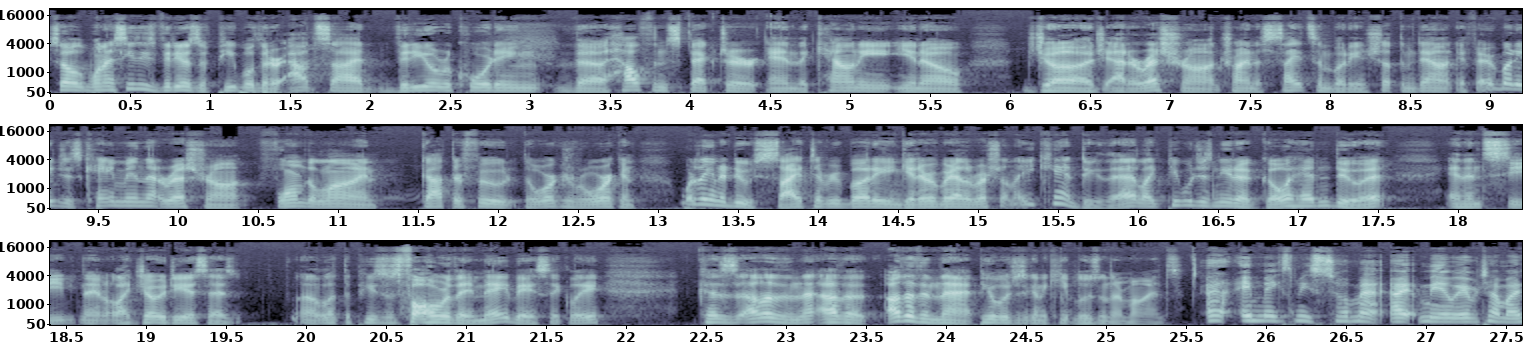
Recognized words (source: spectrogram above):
So when I see these videos of people that are outside video recording the health inspector and the county, you know, judge at a restaurant trying to cite somebody and shut them down, if everybody just came in that restaurant, formed a line. Got their food. The workers were working. What are they going to do? Cite everybody and get everybody out of the restaurant? No, you can't do that. Like people just need to go ahead and do it, and then see. You know, like Joey Diaz says, uh, let the pieces fall where they may, basically. Because other than that, other other than that, people are just going to keep losing their minds. Uh, It makes me so mad. I mean, every time I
